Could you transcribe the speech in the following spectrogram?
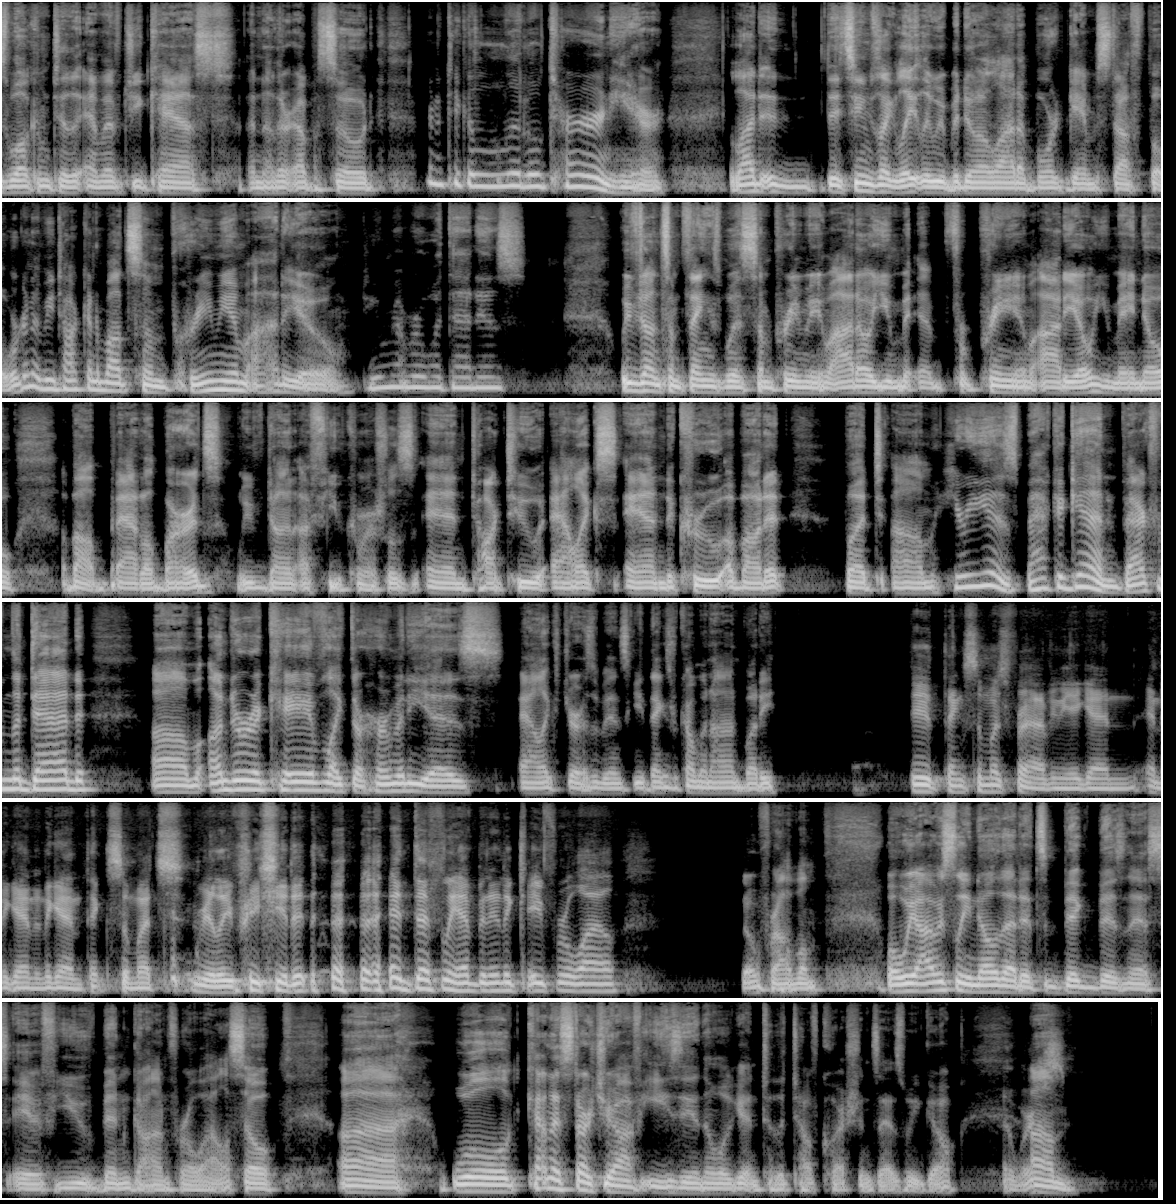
Guys, welcome to the MFG Cast, another episode. We're gonna take a little turn here. A lot. It seems like lately we've been doing a lot of board game stuff, but we're gonna be talking about some premium audio. Do you remember what that is? We've done some things with some premium audio. You may, for premium audio, you may know about Battle Bards. We've done a few commercials and talked to Alex and the crew about it. But um, here he is, back again, back from the dead um, under a cave like the hermit he is, Alex Jarzebinski. Thanks for coming on, buddy. Dude, thanks so much for having me again and again and again. Thanks so much. Really appreciate it. and definitely have been in a cave for a while. No problem. Well, we obviously know that it's big business if you've been gone for a while. So uh, we'll kind of start you off easy and then we'll get into the tough questions as we go. That works. Um,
